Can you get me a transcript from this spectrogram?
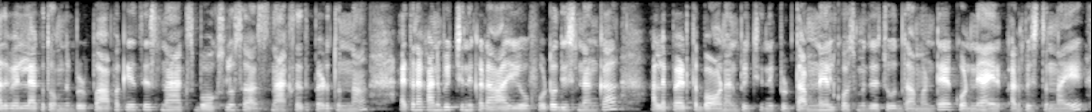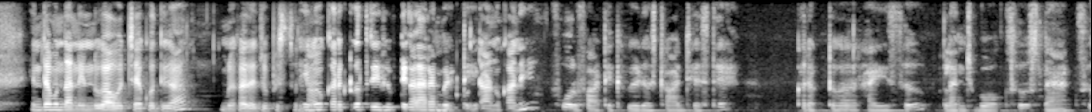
అది వెళ్ళాక తోముతాను. ఇప్పుడు పాపకైతే స్నాక్స్ బాక్స్లో స్నాక్స్ అయితే పెడుతున్నా. అయితే నాకు అనిపించింది ఇక్కడ అయ్యో ఫోటో తీసినాక అలా పెడితే బాగుంది అనిపించింది ఇప్పుడు తమ్నేల్ కోసం అయితే చూద్దామంటే కొన్ని కనిపిస్తున్నాయి. ఇంతకుముందు దాన్ని నిండుగా వచ్చాయి కొద్దిగా. మీకు అదే చూపిస్తుంది నేను కరెక్ట్గా త్రీ ఫిఫ్టీకి అలారం పెట్టుకుంటాను కానీ ఫోర్ ఫార్టీకి వీడియో స్టార్ట్ చేస్తే కరెక్ట్గా rice lunch box snacks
